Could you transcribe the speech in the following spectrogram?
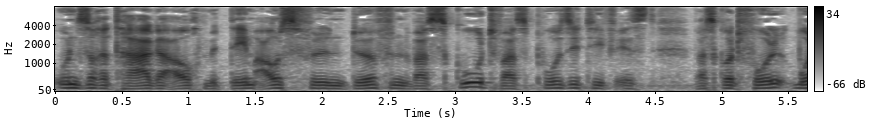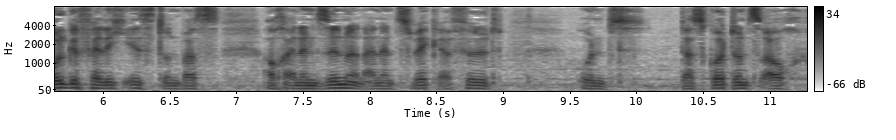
unsere Tage auch mit dem ausfüllen dürfen, was gut, was positiv ist, was Gott wohl, wohlgefällig ist und was auch einen Sinn und einen Zweck erfüllt und dass Gott uns auch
